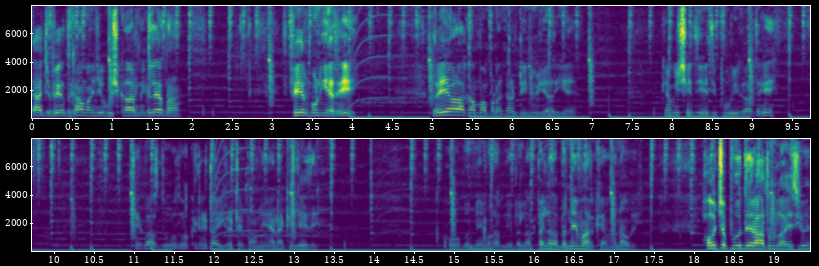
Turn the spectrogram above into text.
ਤੇ ਅੱਜ ਫੇਰ ਦਿਖਾਵਾਂ ਜੇ ਕੁਛ ਕਾਰ ਨਿਕਲਿਆ ਤਾਂ। ਫੇਰ ਬਣੀ ਹੈ ਰੇ। ਰੇ ਵਾਲਾ ਕੰਮ ਆਪਣਾ ਕੰਟੀਨਿਊ ਜਾਰੀ ਹੈ। ਕਿਉਂਕਿ ਛੇਤੀ ਛੇਤੀ ਪੂਰੀ ਕਰ ਦਗੇ। ਤੇ ਬਸ ਦੋ ਦੋ ਕਿੱਟੇ ਢਾਈ ਗੱਟੇ ਪਾਉਣੇ ਆ ਨਾ ਕਿੱਲੇ ਦੇ। ਉਹ ਬੰਨੇ ਮਾਰਨੇ ਪਹਿਲਾਂ ਪਹਿਲਾਂ ਤਾਂ ਬੰਨੇ ਮਾਰ ਕੇ ਆਉਣਾ ਨਾ ਹੋ ਚੱਪੂ ਦੇ ਰਾਤ ਨੂੰ ਲਾਏ ਸੀ ਓਏ।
